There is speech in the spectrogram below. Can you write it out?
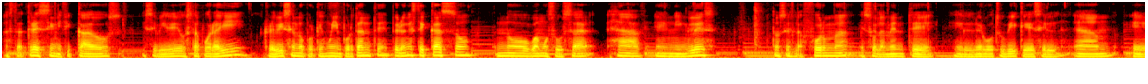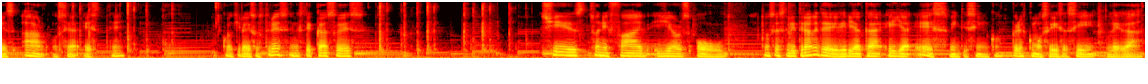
hasta tres significados. Ese video está por ahí, revísenlo porque es muy importante, pero en este caso no vamos a usar have en inglés. Entonces la forma es solamente el verbo to be que es el am, es, are, o sea, este. Cualquiera de esos tres. En este caso es She is 25 years old. Entonces literalmente diría acá ella es 25, pero es como se dice así la edad.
